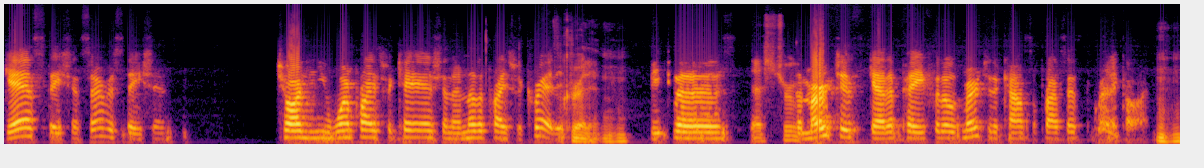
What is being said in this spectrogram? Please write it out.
gas station service stations charging you one price for cash and another price for For credit credit. hmm because that's true. the merchants got to pay for those merchant accounts to process the credit card. Hmm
